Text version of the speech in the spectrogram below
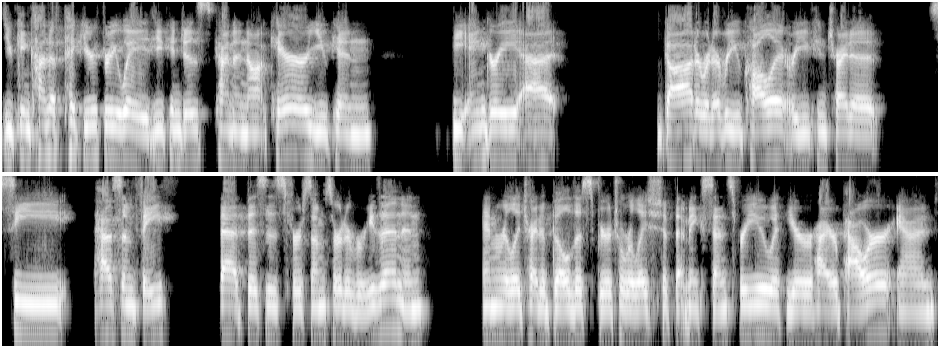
you can kind of pick your three ways. You can just kind of not care. You can be angry at God or whatever you call it, or you can try to see have some faith that this is for some sort of reason and and really try to build a spiritual relationship that makes sense for you with your higher power. And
